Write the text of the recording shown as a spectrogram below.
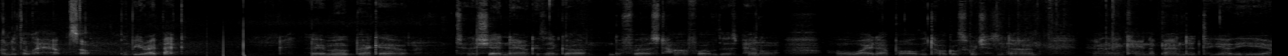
under the layout. So we'll be right back. So I moved back out to the shed now because I've got the first half of this panel all wired up, all the toggle switches are done, and then kind of banded together here.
